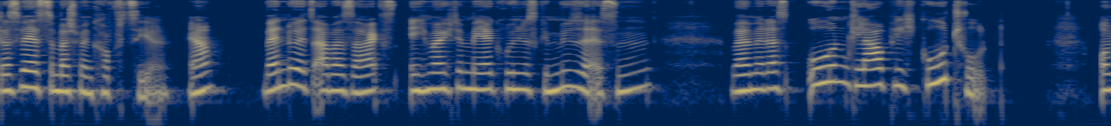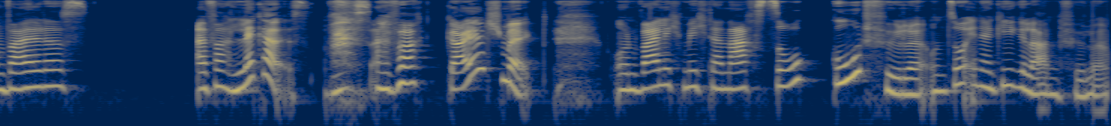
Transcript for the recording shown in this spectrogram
das wäre jetzt zum Beispiel ein Kopfziel, ja? Wenn du jetzt aber sagst, ich möchte mehr grünes Gemüse essen, weil mir das unglaublich gut tut und weil das einfach lecker ist, es einfach geil schmeckt und weil ich mich danach so gut fühle und so energiegeladen fühle,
